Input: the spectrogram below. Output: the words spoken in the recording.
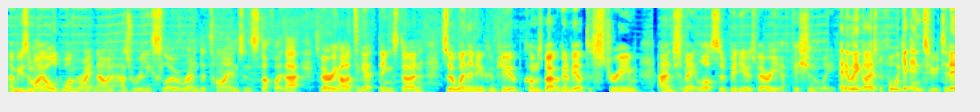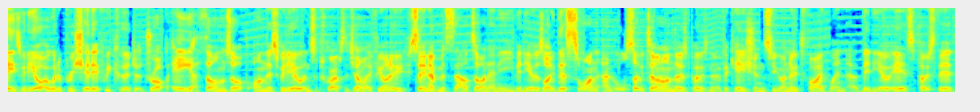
I'm using my old one right now and it has really slow render times and stuff like that. It's very hard to get things done. So when the new computer comes back we're going to be able to stream and just make lots of videos very efficiently. Anyway guys before we get into today's video I would appreciate it if we could drop a thumbs up on this video and subscribe to the channel if you're new. Say never never miss out on any videos like this one and also turn on those post notifications so you are notified when a video is posted.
